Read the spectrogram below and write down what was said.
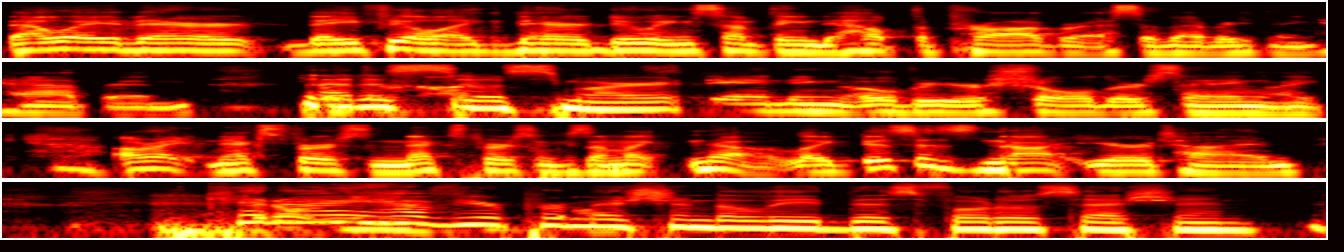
That way they're they feel like they're doing something to help the progress of everything happen. That is so smart. standing over your shoulder saying like all right next person next person. Because i'm like no like this is not your time. Can i, I have your permission to lead this photo session?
